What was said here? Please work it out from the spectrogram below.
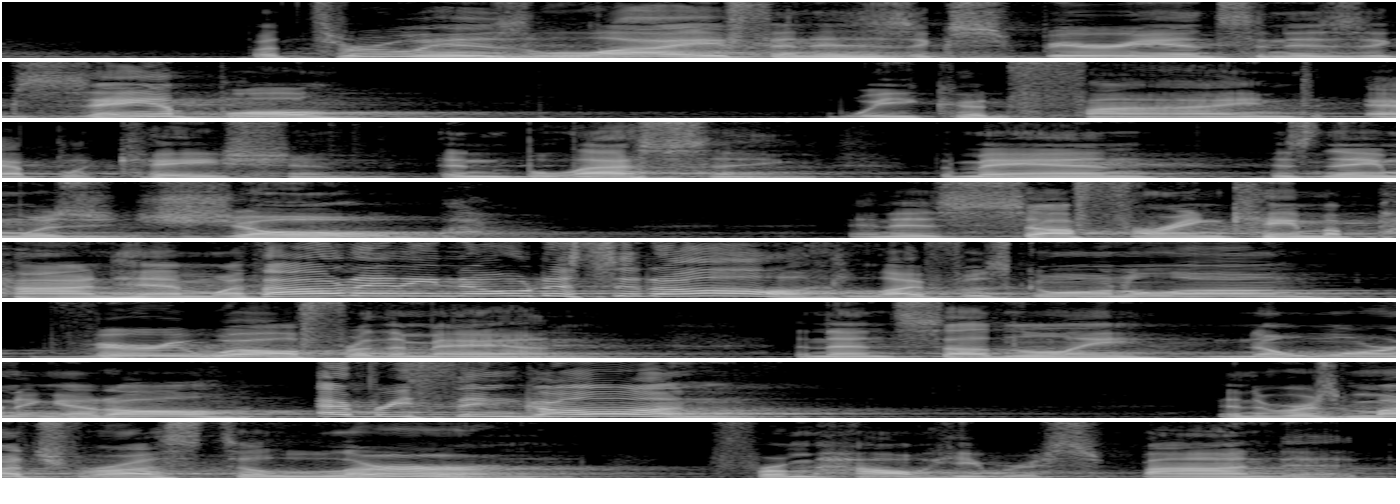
but through his life and his experience and his example, we could find application and blessing. The man, his name was Job, and his suffering came upon him without any notice at all. Life was going along very well for the man. And then suddenly, no warning at all, everything gone. And there was much for us to learn from how he responded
